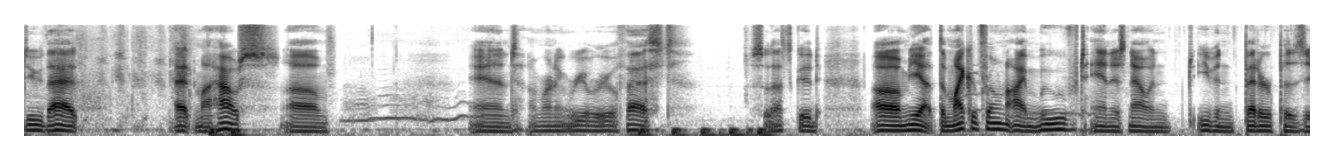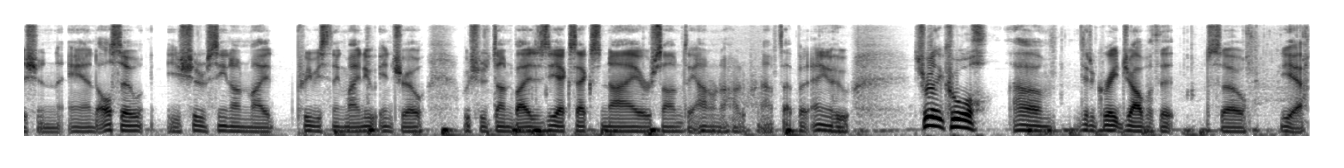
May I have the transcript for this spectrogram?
do that at my house. Um, and I'm running real, real fast, so that's good. Um, yeah, the microphone I moved and is now in even better position. And also, you should have seen on my previous thing my new intro, which was done by ZXX9 or something. I don't know how to pronounce that, but anywho, it's really cool. Um, did a great job with it. So yeah,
